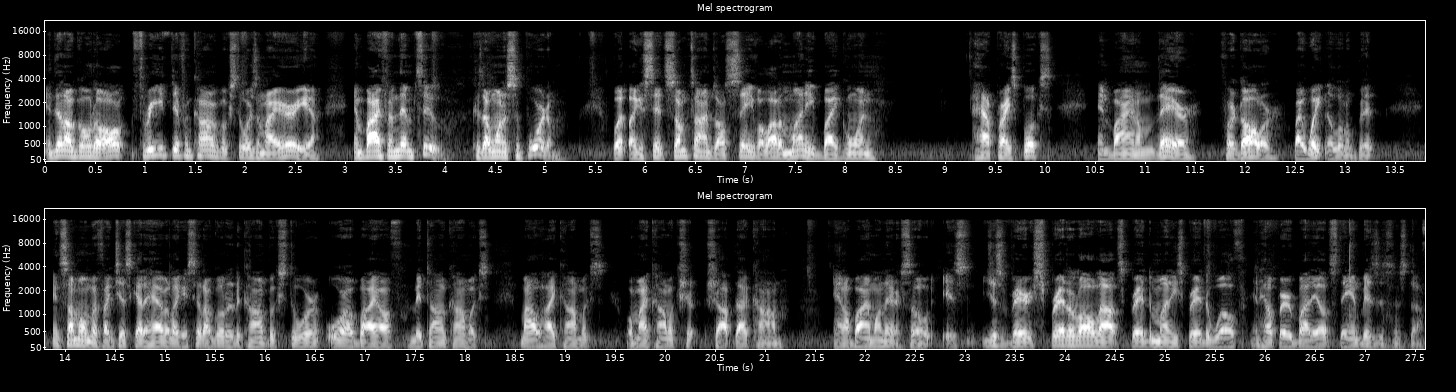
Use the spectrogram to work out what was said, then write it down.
and then I'll go to all three different comic book stores in my area and buy from them too, because I want to support them. But like I said, sometimes I'll save a lot of money by going half price books and buying them there for a dollar by waiting a little bit and some of them, if I just got to have it, like I said, I'll go to the comic book store or I'll buy off Midtown Comics, Mile High Comics, or mycomicshop.com, and I'll buy them on there. So it's just very spread it all out, spread the money, spread the wealth, and help everybody else stay in business and stuff.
